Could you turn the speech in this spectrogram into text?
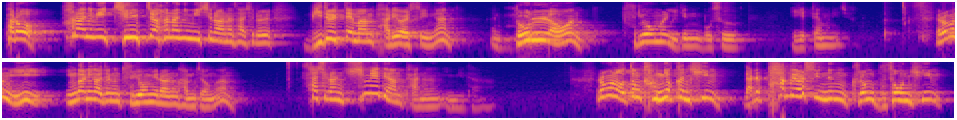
바로 하나님이 진짜 하나님이시라는 사실을 믿을 때만 발휘할 수 있는 놀라운 두려움을 이긴 모습이기 때문이죠. 여러분, 이 인간이 가지는 두려움이라는 감정은 사실은 힘에 대한 반응입니다. 여러분, 어떤 강력한 힘, 나를 파괴할 수 있는 그런 무서운 힘,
